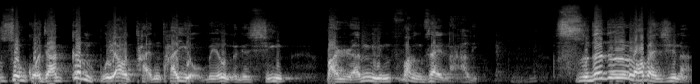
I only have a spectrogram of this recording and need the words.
说国家更不要谈他有没有那个心把人民放在哪里，死的都是老百姓啊。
